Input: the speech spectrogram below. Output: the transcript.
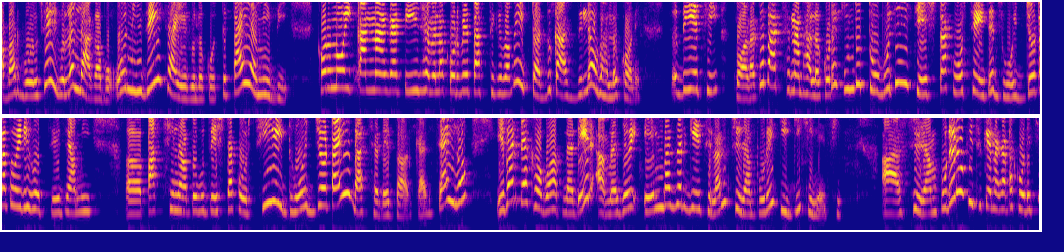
আবার বলছে এগুলো লাগাবো। ও নিজেই চাই এগুলো করতে, তাই আমি দিই। কারণ ওই কান্নাকাটি, ঝামেলা করবে, তার থেকে ভাবে একটু আধটু কাজ দিলেও ভালো করে। তো দিয়েছি, পড়াতে পারছে না ভালো করে, কিন্তু তবু যে এই চেষ্টা করছে, এই যে ধৈর্যটা তৈরি হচ্ছে যে আমি পাচ্ছি না, তবু চেষ্টা করছি, এই ধৈর্যটাই বাচ্চাদের দরকার। যাই হোক, এবার দেখাবো আপনাদের, আমরা যে এম বাজার গিয়েছিলাম, শ্রীরামপুরে কি কি কিনেছি। আর শ্রীরামপুরেরও কিছু কেনাকাটা করেছি,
